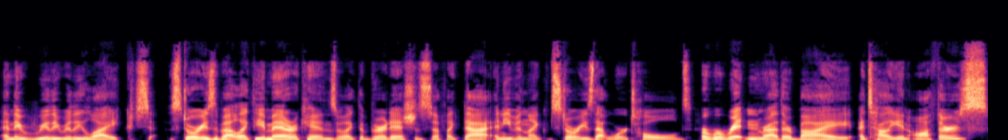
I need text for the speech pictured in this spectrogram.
And they really, really liked stories about like the Americans or like the British and stuff like that. And even like stories that were told or were written rather by Italian authors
